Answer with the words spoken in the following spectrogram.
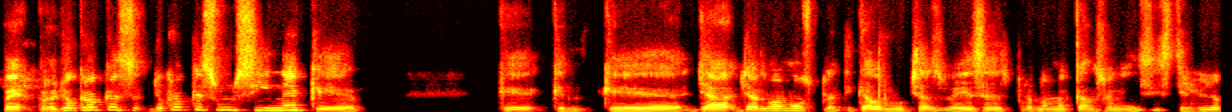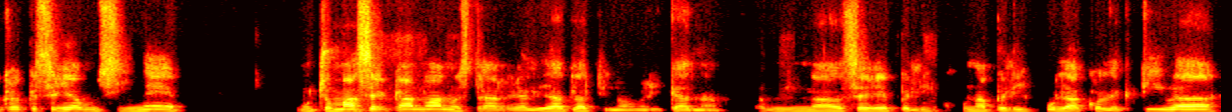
pero, yo creo que es, yo creo que es un cine que, que, que, ya, ya lo hemos platicado muchas veces, pero no me canso en insistir. Yo creo que sería un cine mucho más cercano a nuestra realidad latinoamericana. Una serie, una película colectiva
